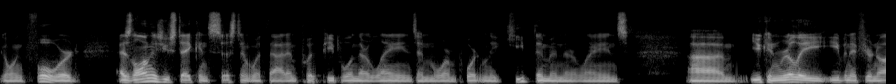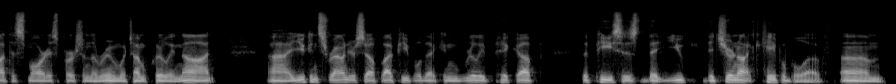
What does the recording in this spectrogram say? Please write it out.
going forward as long as you stay consistent with that and put people in their lanes and more importantly keep them in their lanes um, you can really even if you're not the smartest person in the room which i'm clearly not uh, you can surround yourself by people that can really pick up the pieces that you that you're not capable of. Um,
